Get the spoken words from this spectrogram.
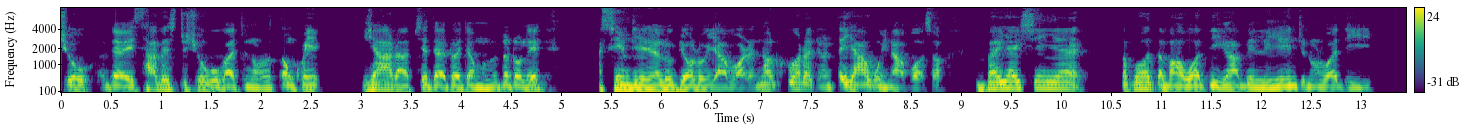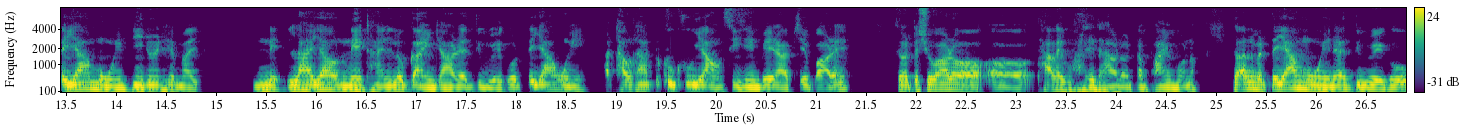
ချို့ဒီ service တချို့ကိုပါကျွန်တော်တို့တုံခွင့်ရတာဖြစ်တဲ့အတွက်ကြောင့်မလို့တော်တော်လေးအဆင်ပြေတယ်လို့ပြောလို့ရပါတယ်နောက်တစ်ခုကတော့ကျွန်တော်တရားဝင်တာပေါ့ဆိုတော့ဗတ်ရိုက်ရှင်ရဲ့သဘောတဘာဝတီကပင်လျင်ကျွန်တော်တို့ကဒီတရားမဝင်ပြည်တွင်းထဲမှာ လာရောက်နေထိုင်လောက်ကင်ကြတဲ့သူတွေကိုတရားဝင်အထောက်အထားတစ်ခုခုရအောင်စီစဉ်ပေးတာဖြစ်ပါတယ်ဆိုတော့တချို့ကတော့အာထားလိုက်ပါလေဒါကတော့တပိုင်းပေါ့နော်ဆိုတော့အဲ့လိုတရားမဝင်တဲ့သူတွေကို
